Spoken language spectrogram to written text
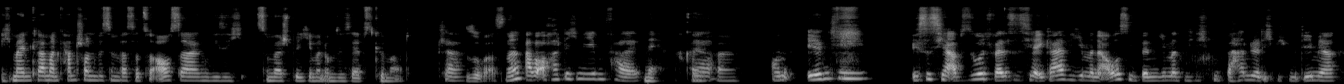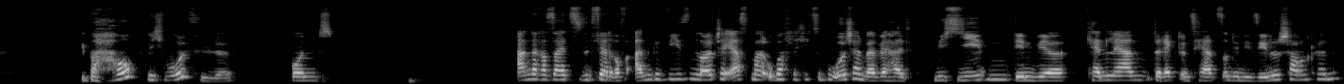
ich meine, klar, man kann schon ein bisschen was dazu aussagen, wie sich zum Beispiel jemand um sich selbst kümmert. Klar. Sowas, ne? Aber auch halt nicht in jedem Fall. Nee, keinen ja. Fall. Und irgendwie ist es ja absurd, weil es ist ja egal, wie jemand aussieht, wenn jemand mich nicht gut behandelt, ich mich mit dem ja überhaupt nicht wohlfühle. Und andererseits sind wir darauf angewiesen, Leute erstmal oberflächlich zu beurteilen, weil wir halt nicht jeden, den wir kennenlernen, direkt ins Herz und in die Seele schauen können.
